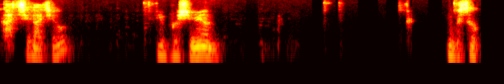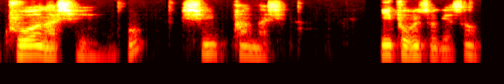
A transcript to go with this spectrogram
같이 가죠. 보시면 여기서 구원하시고 심판하시다. 이 부분 속에서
